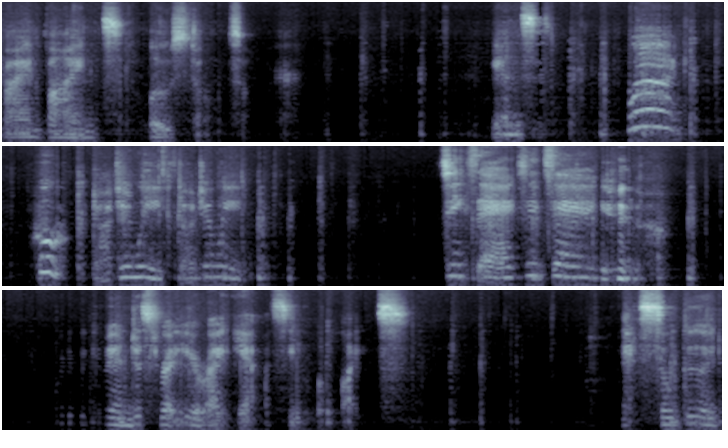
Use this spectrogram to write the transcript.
try and find glowstone this is what? Whew, weave, dodge and weave. Zigzag, zigzag. Where did we come in? Just right here, right? Yeah, I see the little lights. That's so good.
